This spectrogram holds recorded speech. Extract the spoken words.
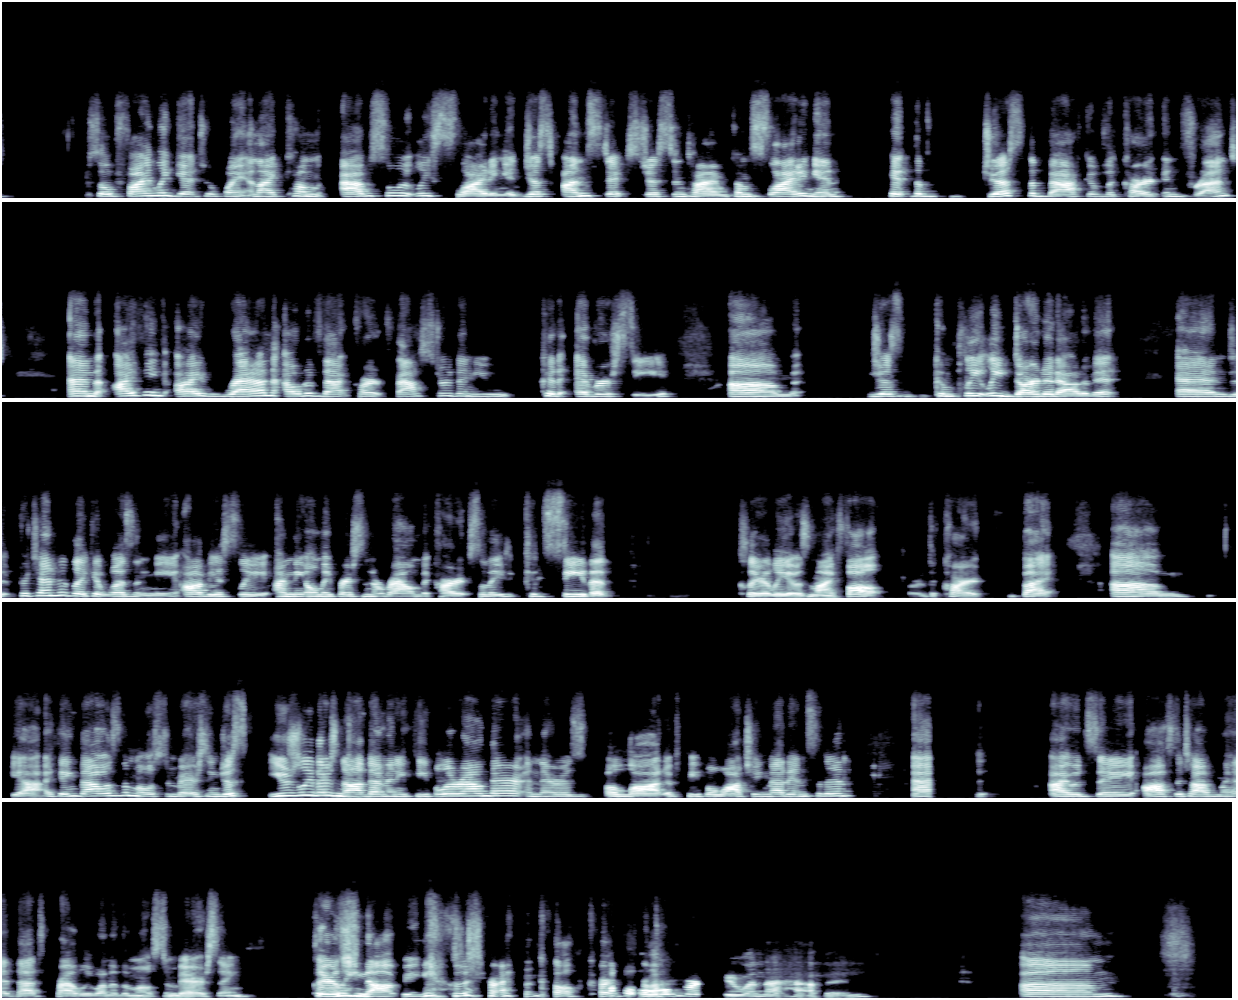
so finally get to a point and I come absolutely sliding. It just unsticks just in time, come sliding in, hit the just the back of the cart in front. And I think I ran out of that cart faster than you could ever see. Um, just completely darted out of it and pretended like it wasn't me. Obviously, I'm the only person around the cart, so they could see that clearly it was my fault or the cart. But um, yeah, I think that was the most embarrassing. Just usually there's not that many people around there, and there was a lot of people watching that incident. And I would say, off the top of my head, that's probably one of the most embarrassing. Clearly, not being able to drive a golf cart. How old were you when that happened? Um,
